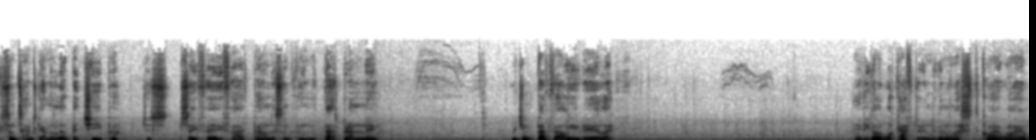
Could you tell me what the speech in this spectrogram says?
Sometimes get them a little bit cheaper, just say £35 or something. That's brand new. Which isn't bad value really. If you're going to look after them they're going to last quite a while.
